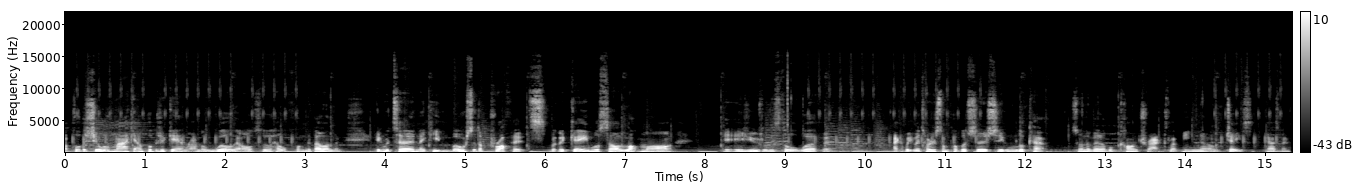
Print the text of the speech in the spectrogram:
A publisher will market and publish a game around the world that also help fund development. In return, they keep most of the profits, but the game will sell a lot more. It is usually still worth it. I can put you in some publishers so you can look at some unavailable contracts. Let me know. Jason, Jasmine.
